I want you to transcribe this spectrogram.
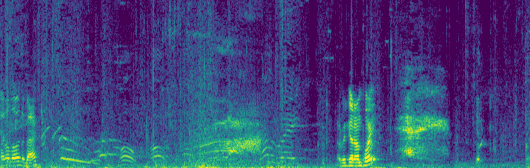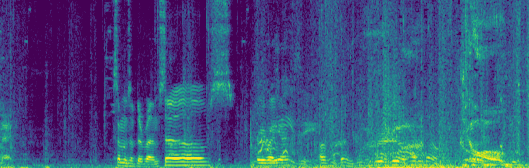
Ana low in the back. Are we good on point? Yep. Someone's up there by themselves. Three right here. Oh, he's doing. How do you know?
